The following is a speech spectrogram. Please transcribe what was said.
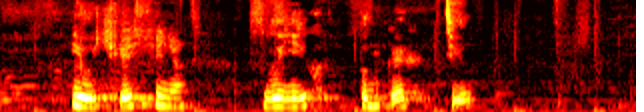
і очищення своїх тонких тіл.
